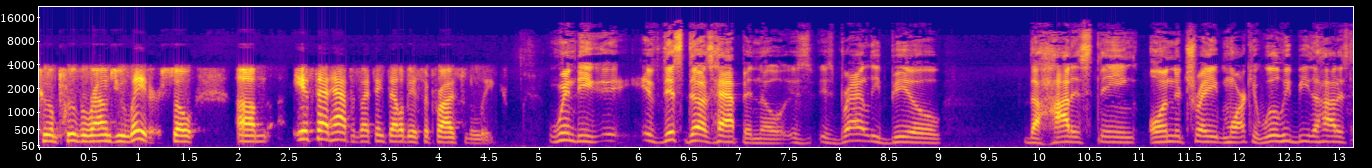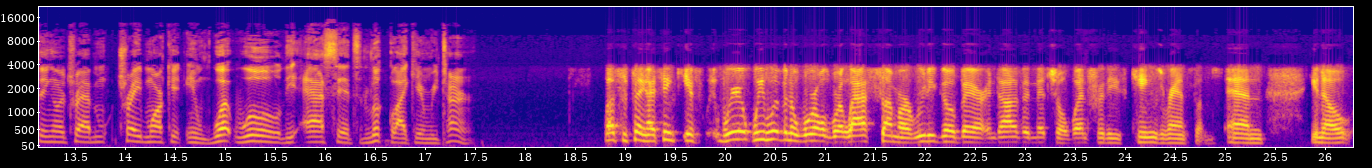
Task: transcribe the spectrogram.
to improve around you later? So, um, if that happens, I think that'll be a surprise to the league. Windy, if this does happen, though, is is Bradley Beal the hottest thing on the trade market? Will he be the hottest thing on the tra- trade market? And what will the assets look like in return? That's the thing. I think if we we live in a world where last summer Rudy Gobert and Donovan Mitchell went for these king's ransoms, and you know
